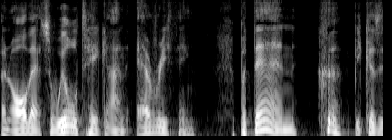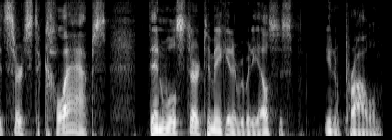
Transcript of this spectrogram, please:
and all that. So we will take on everything. But then, because it starts to collapse, then we'll start to make it everybody else's you know problem.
